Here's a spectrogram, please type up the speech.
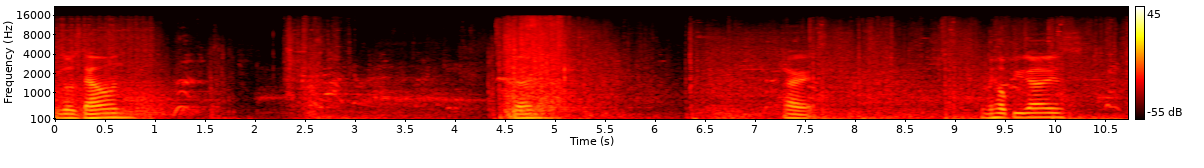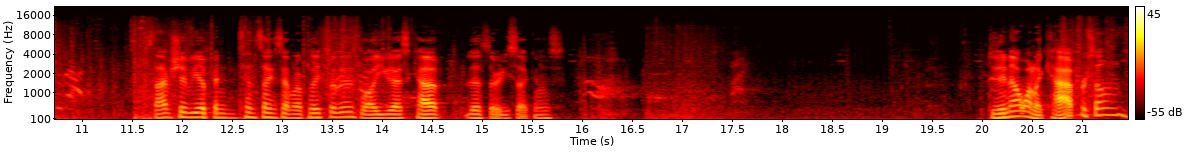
He goes down. Dead. Alright. Let me help you guys. Snipe should be up in 10 seconds. I'm gonna play for this while you guys cap the 30 seconds. Do they not want to cap or something?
